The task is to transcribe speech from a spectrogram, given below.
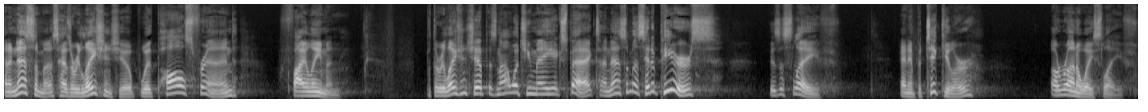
And Onesimus has a relationship with Paul's friend, Philemon. But the relationship is not what you may expect. Onesimus, it appears, is a slave. And in particular, a runaway slave.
